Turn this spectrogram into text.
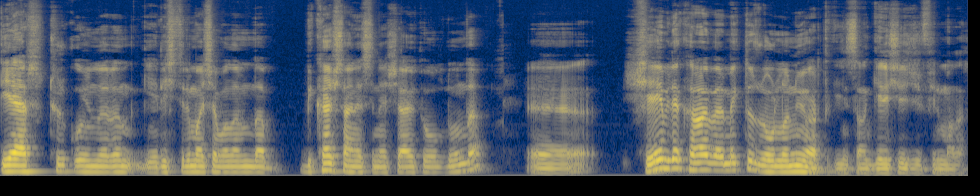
diğer Türk oyunların geliştirme aşamalarında birkaç tanesine şahit olduğunda e, şeye bile karar vermekte zorlanıyor artık insan geliştirici firmalar.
